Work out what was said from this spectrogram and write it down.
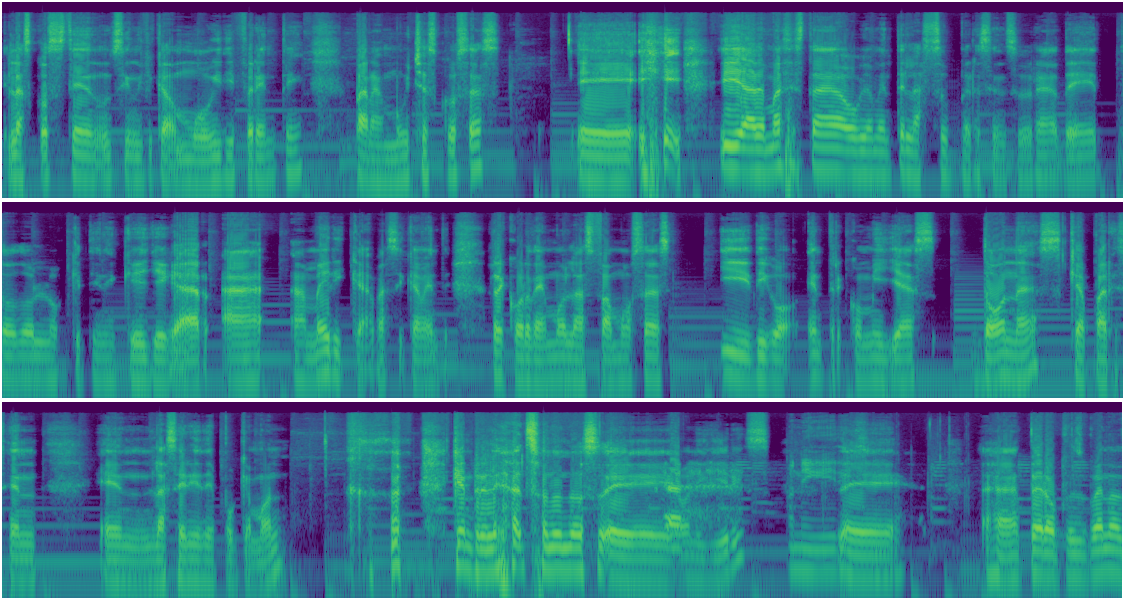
las cosas tienen un significado muy diferente para muchas cosas. Eh, y, y además está obviamente la super censura de todo lo que tiene que llegar a América, básicamente. Recordemos las famosas, y digo entre comillas, donas que aparecen en la serie de Pokémon, que en realidad son unos eh, onigiris. Onigiri, Eh, ajá, pero pues bueno,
